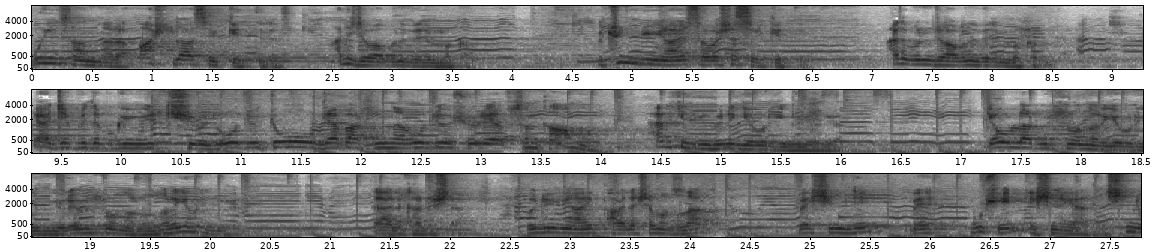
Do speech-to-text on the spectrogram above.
Bu insanları açlığa sevk ettiniz. Hadi cevabını verin bakalım. Bütün dünyayı savaşa sevk ettiniz. Hadi bunun cevabını verin bakalım. Ya cephede bugün 100 kişi öldü. O diyor ki o gebersinler, o diyor şöyle yapsın tamam mı? Herkes birbirini gavur gibi görüyor. Gavurlar Müslümanları gavur gibi görüyor, Müslümanlar onları gavur gibi görüyor. Değerli kardeşler, bu dünyayı paylaşamadılar ve şimdi ve bu şeyin eşine geldi. Şimdi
